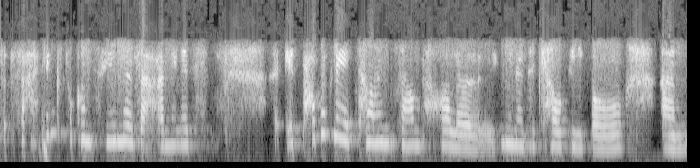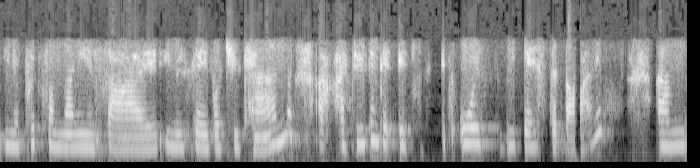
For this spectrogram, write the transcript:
so I think for consumers, I mean, it's it probably at times sounds hollow, you know, to tell people, um, you know, put some money aside, you know, save what you can. I, I do think it, it's it's always the best advice. Um,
